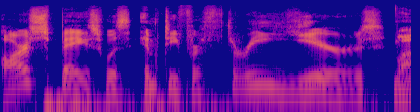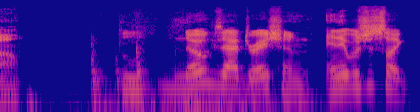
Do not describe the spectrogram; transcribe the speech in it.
our space was empty for three years Wow. L- no exaggeration and it was just like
